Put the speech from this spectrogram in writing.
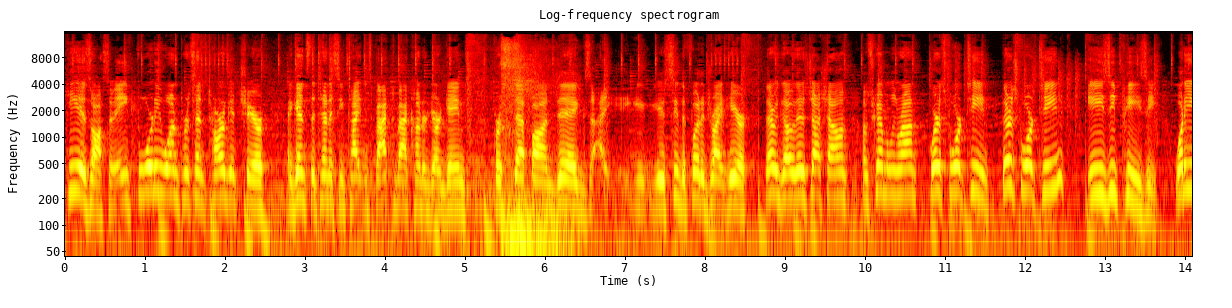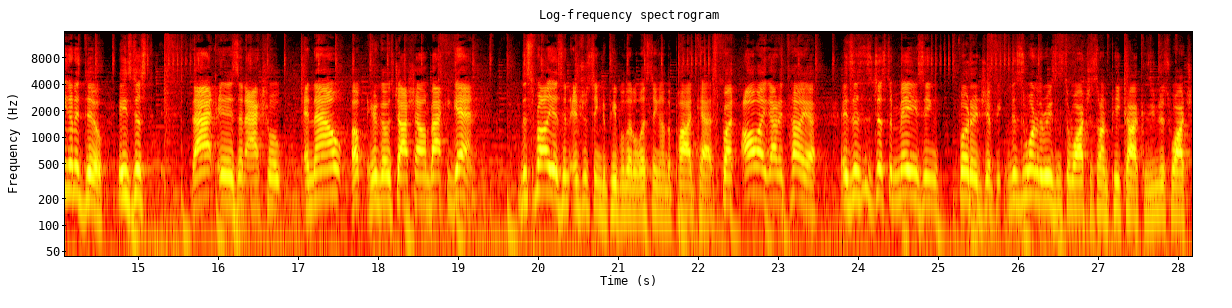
he is awesome. A 41% target share against the Tennessee Titans, back-to-back 100-yard games for Stefon Diggs. I, you, you see the footage right here. There we go. There's Josh Allen. I'm scrambling around. Where's 14? There's 14. Easy peasy. What are you going to do? He's just that is an actual. And now, oh, here goes Josh Allen back again. This probably isn't interesting to people that are listening on the podcast, but all I got to tell you is this is just amazing footage. If this is one of the reasons to watch this on Peacock because you can just watch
